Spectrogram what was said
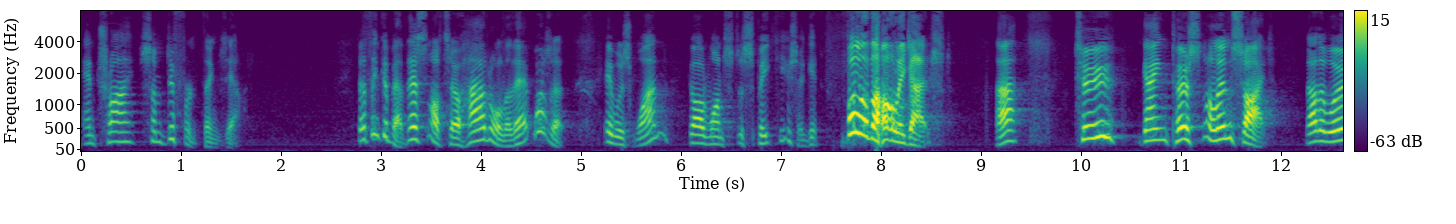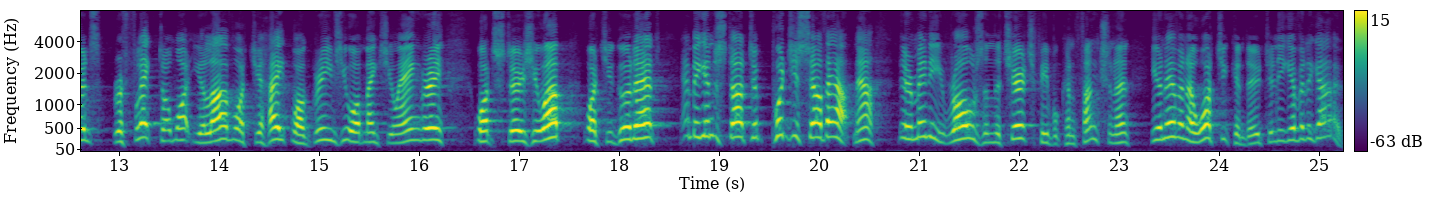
and try some different things out. Now, think about it. That's not so hard, all of that, was it? It was one, God wants to speak to you. So get full of the Holy Ghost. Huh? Two, gain personal insight. In other words, reflect on what you love, what you hate, what grieves you, what makes you angry, what stirs you up, what you're good at, and begin to start to put yourself out. Now, there are many roles in the church people can function in. You'll never know what you can do till you give it a go.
